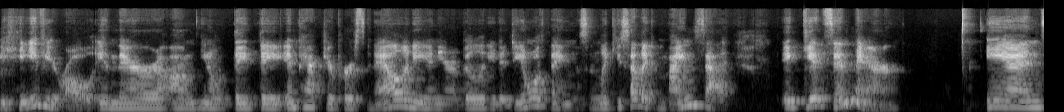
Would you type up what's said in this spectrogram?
behavioral in their um, you know they they impact your personality and your ability to deal with things. And like you said like mindset it gets in there. And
